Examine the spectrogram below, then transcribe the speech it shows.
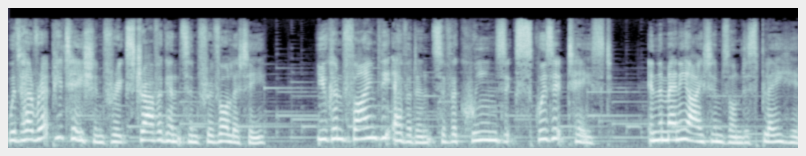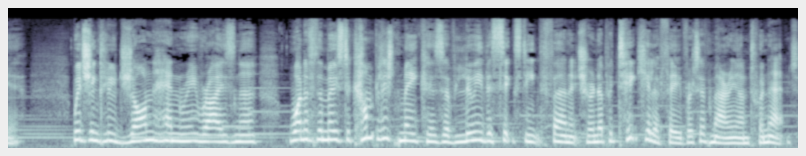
With her reputation for extravagance and frivolity, you can find the evidence of the Queen's exquisite taste in the many items on display here, which include John Henry Riesener, one of the most accomplished makers of Louis XVI furniture and a particular favourite of Marie Antoinette.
